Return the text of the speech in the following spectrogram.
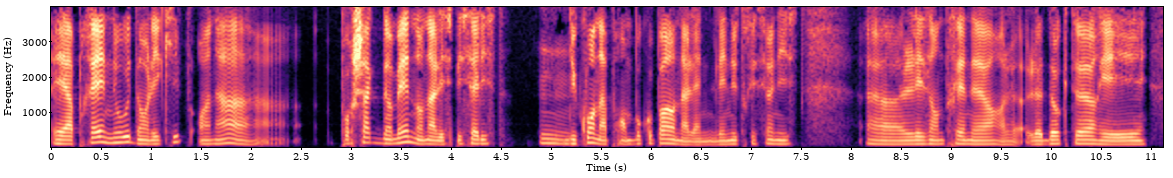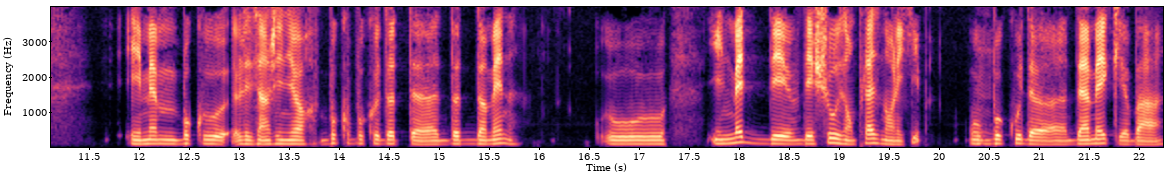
Et après, nous, dans l'équipe, on a, pour chaque domaine, on a les spécialistes. Hmm. Du coup, on apprend beaucoup pas. On a les, les nutritionnistes, euh, les entraîneurs, le, le docteur et et même beaucoup les ingénieurs, beaucoup beaucoup d'autres euh, d'autres domaines où ils mettent des des choses en place dans l'équipe. Où Mhm. beaucoup de d'un mec, bah,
